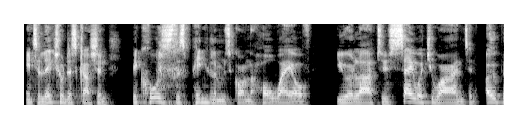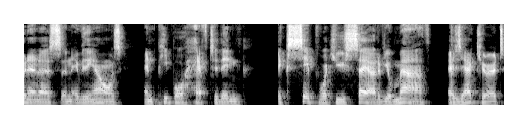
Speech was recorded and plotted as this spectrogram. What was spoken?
intellectual discussion, because this pendulum's gone the whole way of you're allowed to say what you want and openness and everything else, and people have to then accept what you say out of your mouth as accurate.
